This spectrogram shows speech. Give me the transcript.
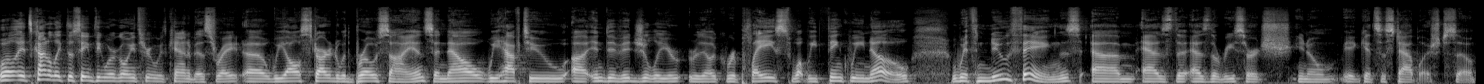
Well, it's kind of like the same thing we're going through with cannabis, right? Uh, we all started with bro science, and now we have to uh, individually re- like, replace what we think we know with new things um, as the as the research, you know, it gets established. So.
